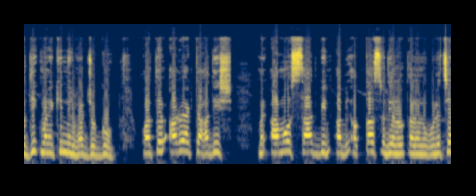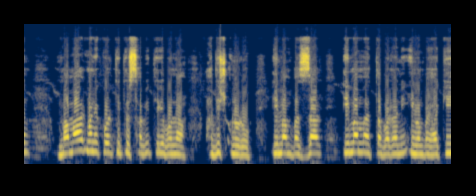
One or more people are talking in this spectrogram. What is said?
অধিক মানে কি নির্ভরযোগ্য? অতএব আরও একটা হাদিস মানে আমর সাদ বিন আবি আক্কাস রদিয়াল্লাহু তাআলা বলেছেন মামার মানে কর্তৃত্ব সাবিত থেকে বনা হাদিস অনুরূপ। ইমাম বাজ্জার ইমাম তাবারানি, ইমাম বাইহাকি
